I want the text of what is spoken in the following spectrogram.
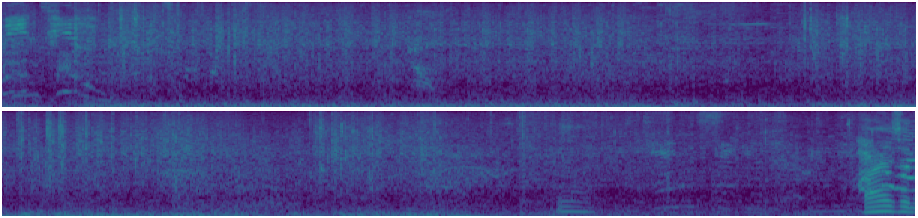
Needs healing. Why is it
